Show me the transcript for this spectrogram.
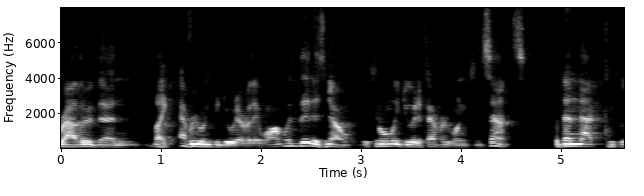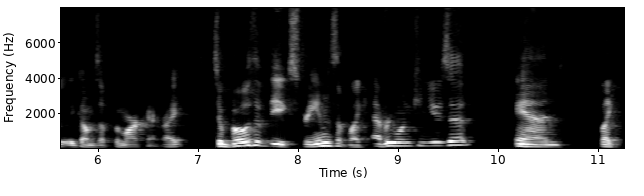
rather than like everyone can do whatever they want with it is no, we can only do it if everyone consents. But then that completely gums up the market, right? So both of the extremes of like everyone can use it and like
